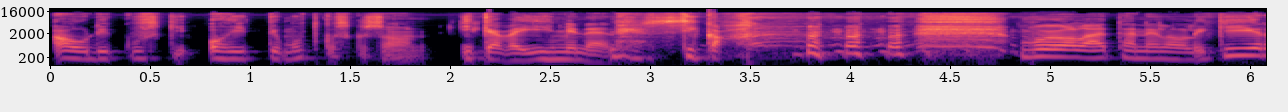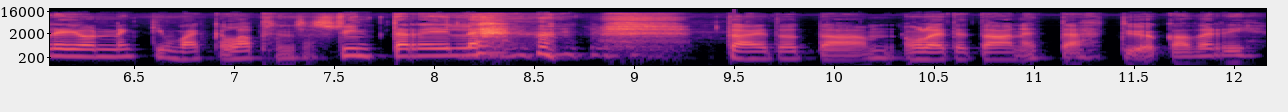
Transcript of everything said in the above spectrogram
Audi-kuski ohitti mut, koska se on ikävä ihminen, sika. Voi olla, että hänellä oli kiire jonnekin, vaikka lapsensa synttäreille. Tai tota, oletetaan, että työkaveri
